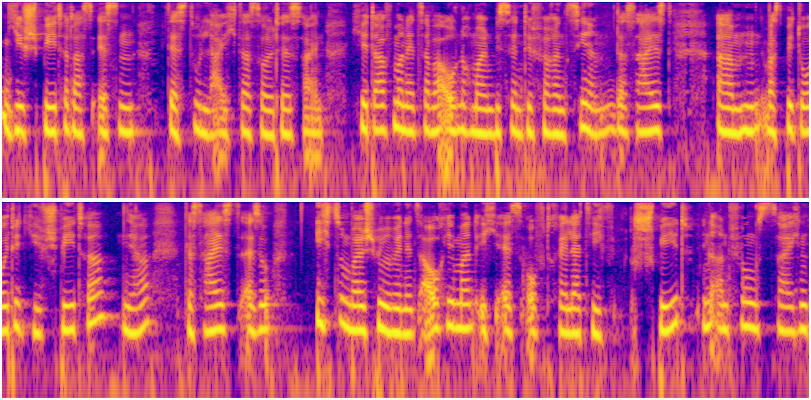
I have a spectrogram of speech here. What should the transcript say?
je später das Essen, desto leichter sollte es sein. Hier darf man jetzt aber auch noch mal ein bisschen differenzieren. Das heißt, ähm, was bedeutet je später? Ja, das heißt also ich zum Beispiel bin jetzt auch jemand, ich esse oft relativ spät, in Anführungszeichen.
